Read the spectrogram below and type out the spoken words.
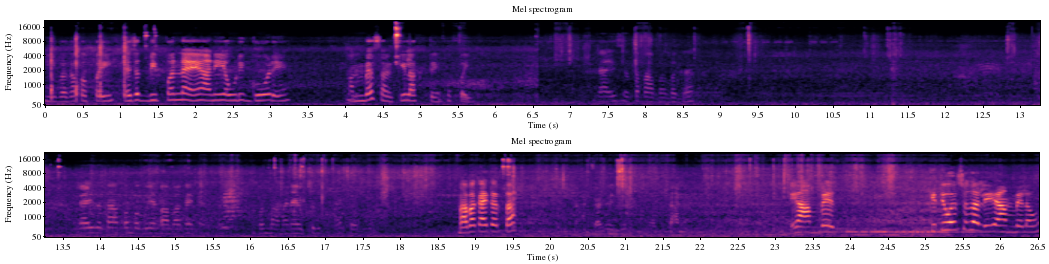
ही बघा पपई. याच्यात बी पण नाही आणि एवढी गोड आहे. आंब्यासारखी लागते पपई. गाईस आता बाबा बघा. गाईज आता आपण बघूया बाबा काय करतात. आपण नाही विचारू काय करतो बाबा काय करता हे आंबे आहेत. किती वर्ष झाली हे आंबे लावून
